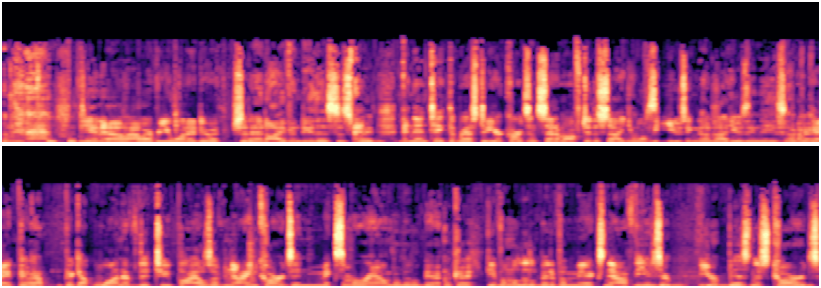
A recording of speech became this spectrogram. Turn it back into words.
you know, however you want to do it. Should have had Ivan do this. This way. And, and then take the rest of your cards and set them off to the side. You won't be using those. I'm not using these. Okay. Okay, pick All up right. pick up one of the two piles of nine cards and mix them around a little bit. Okay. give them a little bit of a mix. Now, if these are your business cards,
